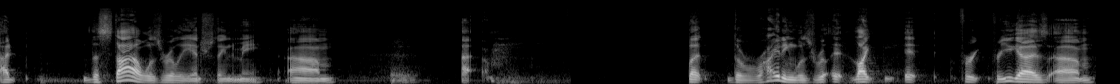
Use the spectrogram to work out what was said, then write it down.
I, the style was really interesting to me. Um, I- but the writing was really like it for for you guys. Um,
